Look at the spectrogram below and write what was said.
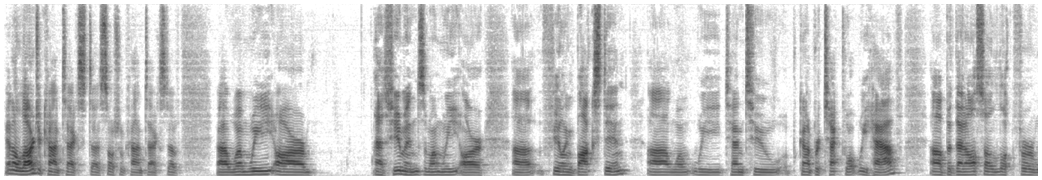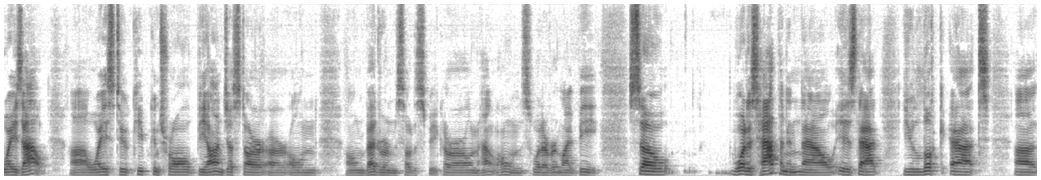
in a larger context, uh, social context of uh, when we are as humans, when we are feeling boxed in, when we tend to kind of protect what we have uh, but then also look for ways out, uh, ways to keep control beyond just our, our own own bedrooms, so to speak, or our own homes, whatever it might be. So, what is happening now is that you look at uh,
